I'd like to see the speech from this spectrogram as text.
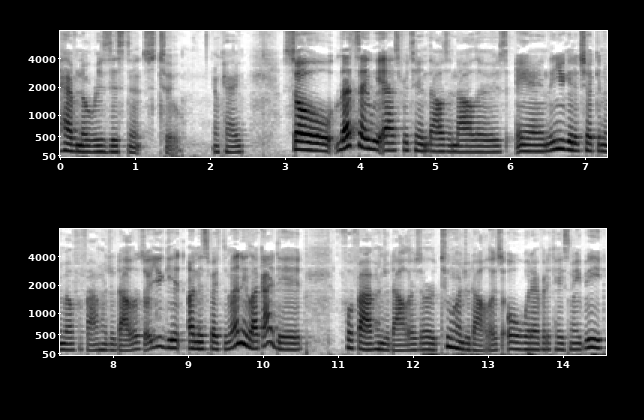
have no resistance to. Okay. So let's say we ask for $10,000 and then you get a check in the mail for $500 or you get unexpected money like I did for $500 or $200 or whatever the case may be.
